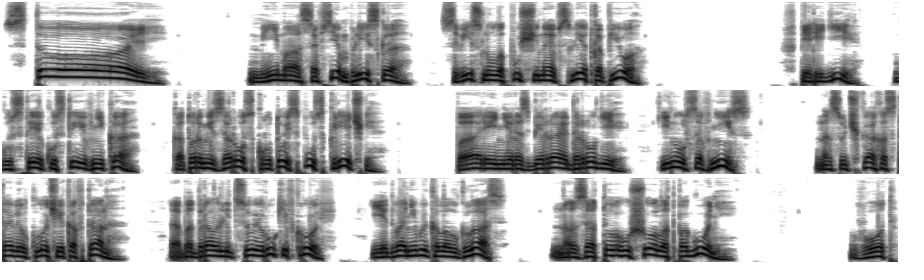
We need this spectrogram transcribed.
«Стой!» Мимо, совсем близко, свистнуло пущенное вслед копье. Впереди густые кусты ивника, которыми зарос крутой спуск к речке. Парень, не разбирая дороги, кинулся вниз. На сучках оставил клочья кафтана, ободрал лицо и руки в кровь, едва не выколол глаз, но зато ушел от погони. Вот,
